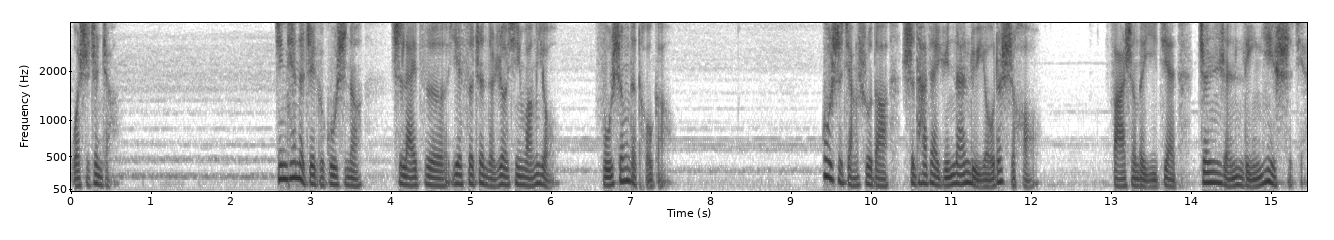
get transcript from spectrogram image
我是镇长。今天的这个故事呢，是来自夜色镇的热心网友浮生的投稿。故事讲述的是他在云南旅游的时候发生的一件真人灵异事件。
